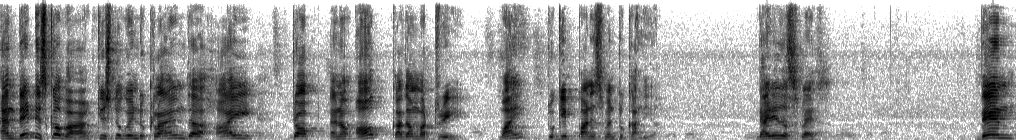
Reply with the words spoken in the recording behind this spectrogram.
And they discover Krishna going to climb the high top you know, of Kadamba tree. Why? To give punishment to Kaliya. That is the place. Then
